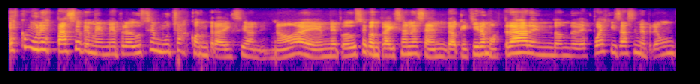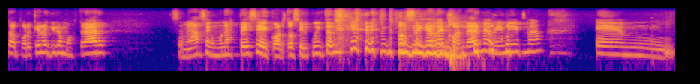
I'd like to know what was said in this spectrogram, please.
es como un espacio que me, produce muchas contradicciones, ¿no? Eh, me produce contradicciones en lo que quiero mostrar, en donde después quizás si me pregunto por qué lo quiero mostrar, se me hace como una especie de cortocircuito, no sé qué responderme a mí misma. Em,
